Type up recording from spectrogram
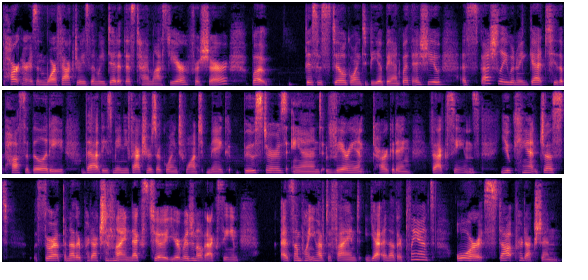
partners and more factories than we did at this time last year for sure. But this is still going to be a bandwidth issue, especially when we get to the possibility that these manufacturers are going to want to make boosters and variant targeting vaccines. You can't just throw up another production line next to your original vaccine. At some point, you have to find yet another plant or stop production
